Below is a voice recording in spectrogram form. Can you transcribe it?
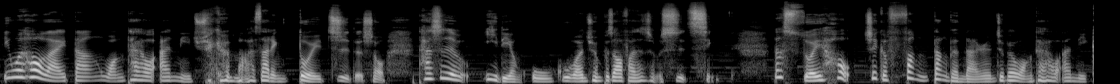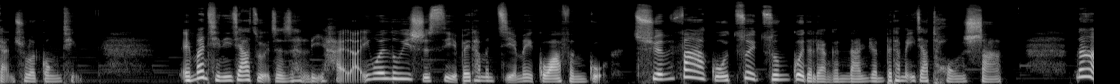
因为后来当王太后安妮去跟马萨林对峙的时候，她是一脸无辜，完全不知道发生什么事情。那随后，这个放荡的男人就被王太后安妮赶出了宫廷。诶，曼奇尼家族也真是很厉害啦，因为路易十四也被他们姐妹瓜分过，全法国最尊贵的两个男人被他们一家同杀。那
